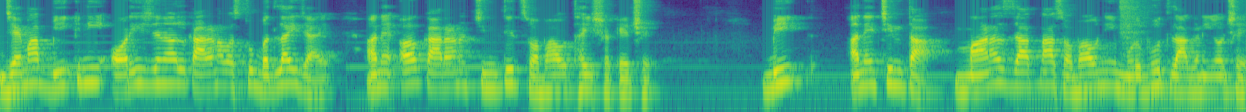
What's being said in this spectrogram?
જેમાં બીકની ઓરિજિનલ કારણ વસ્તુ બદલાઈ જાય અને અકારણ ચિંતિત સ્વભાવ થઈ શકે છે. બીક અને ચિંતા માણસ જાતના સ્વભાવની મૂળભૂત લાગણીઓ છે,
